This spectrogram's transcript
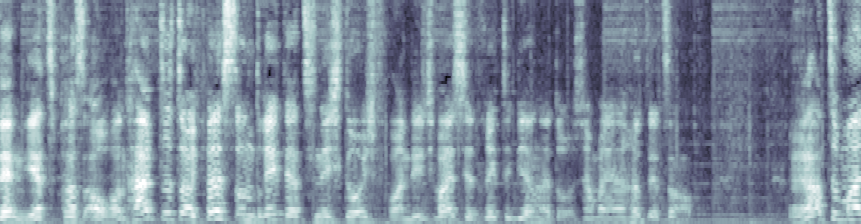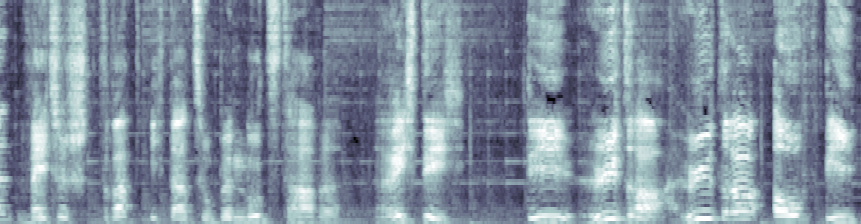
Denn jetzt pass auf und haltet euch fest und dreht jetzt nicht durch, Freunde. Ich weiß, ihr dreht gerne durch, aber ihr hört jetzt auf. Rate mal, welche Strat ich dazu benutzt habe. Richtig, die Hydra. Hydra auf die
